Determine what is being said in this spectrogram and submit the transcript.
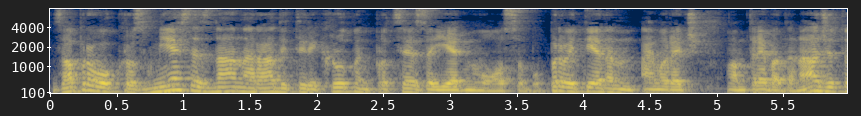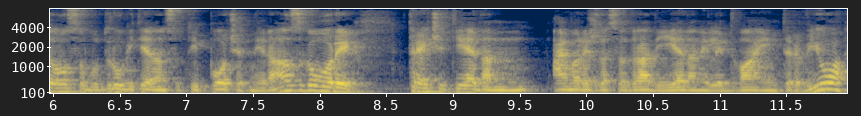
zapravo kroz mjesec dana raditi rekrutment proces za jednu osobu. Prvi tjedan, ajmo reći, vam treba da nađete osobu, drugi tjedan su ti početni razgovori, treći tjedan, ajmo reći da se odradi jedan ili dva intervjua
